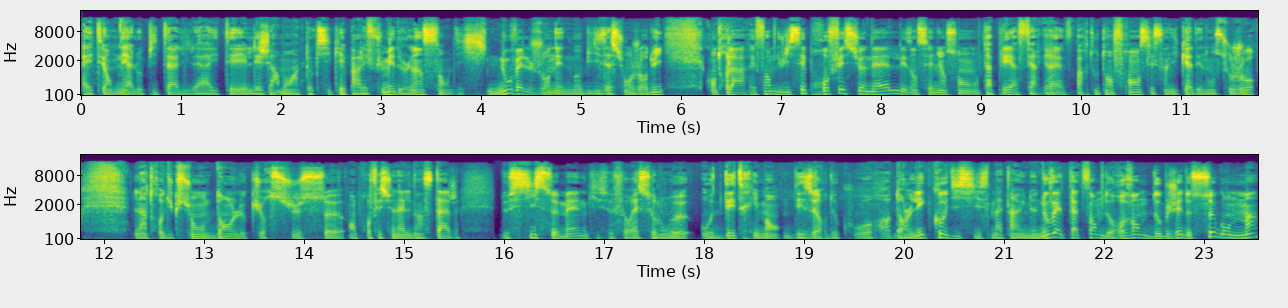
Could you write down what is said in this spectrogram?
a été emmené à l'hôpital. Il a été légèrement intoxiqué par les fumées de l'incendie. Nouvelle journée de mobilisation aujourd'hui contre la réforme du lycée professionnel. Les enseignants sont appelés à faire grève partout en France. Les syndicats syndicat dénonce toujours l'introduction dans le cursus euh, en professionnel d'un stage de six semaines qui se ferait selon eux au détriment des heures de cours. Dans l'écho d'ici ce matin, une nouvelle plateforme de revente d'objets de seconde main.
